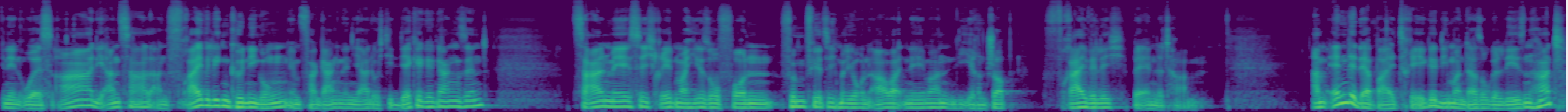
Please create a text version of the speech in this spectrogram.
in den USA die Anzahl an freiwilligen Kündigungen im vergangenen Jahr durch die Decke gegangen sind. Zahlenmäßig reden wir hier so von 45 Millionen Arbeitnehmern, die ihren Job freiwillig beendet haben. Am Ende der Beiträge, die man da so gelesen hat,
